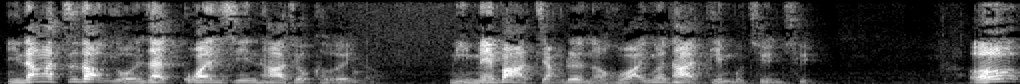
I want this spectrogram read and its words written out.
你让他知道有人在关心他就可以了。你没办法讲任何话，因为他也听不进去。而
